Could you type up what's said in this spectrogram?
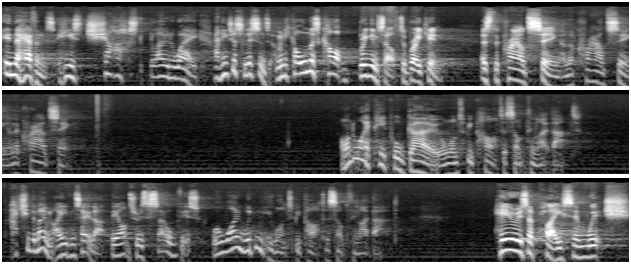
in the heavens. He's just blown away. And he just listens. I mean, he almost can't bring himself to break in as the crowd sing and the crowd sing and the crowd sing. I wonder why people go and want to be part of something like that. Actually, the moment I even say that, the answer is so obvious. Well, why wouldn't you want to be part of something like that? Here is a place in which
